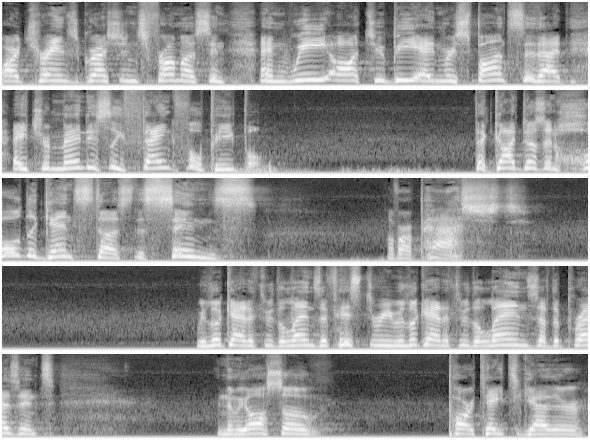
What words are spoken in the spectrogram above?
our transgressions from us. And, and we ought to be, in response to that, a tremendously thankful people. That God doesn't hold against us the sins of our past. We look at it through the lens of history, we look at it through the lens of the present, and then we also partake together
